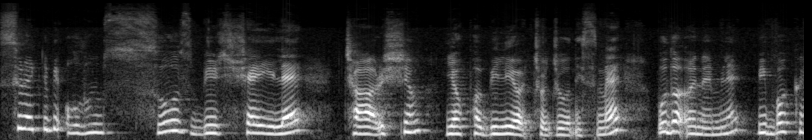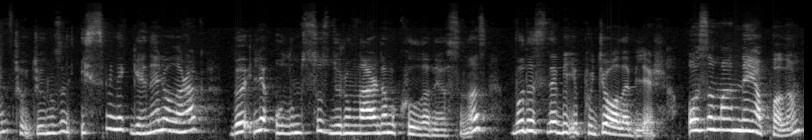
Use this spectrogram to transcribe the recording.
Sürekli bir olumsuz bir şeyle çağrışım yapabiliyor çocuğun ismi. Bu da önemli. Bir bakın çocuğunuzun ismini genel olarak böyle olumsuz durumlarda mı kullanıyorsunuz? Bu da size bir ipucu olabilir. O zaman ne yapalım?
